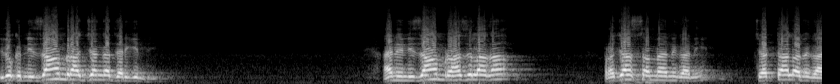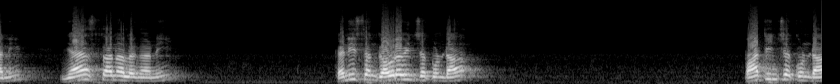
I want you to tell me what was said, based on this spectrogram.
ఇది ఒక నిజాం రాజ్యంగా జరిగింది. ఆయన నిజాం రాజులాగా ప్రజాస్వామ్యాన్ని కానీ చట్టాలను కానీ న్యాయస్థానాలను కానీ కనీసం గౌరవించకుండా పాటించకుండా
